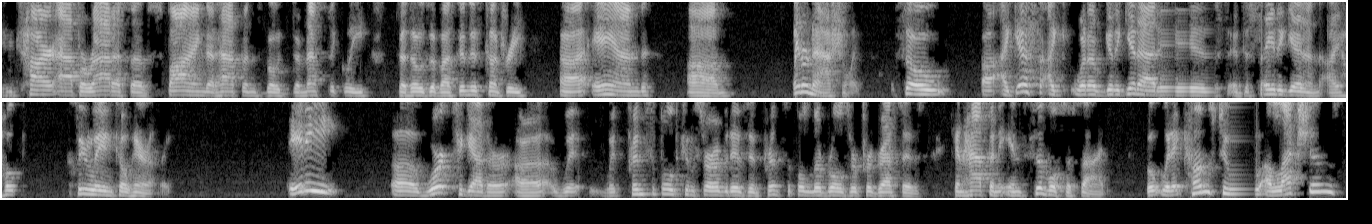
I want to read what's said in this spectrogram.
entire apparatus of spying that happens both domestically to those of us in this country uh, and um, internationally. So uh, I guess I, what I'm going to get at is, and to say it again, I hope clearly and coherently, any uh, work together uh, with, with principled conservatives and principled liberals or progressives can happen in civil society. But when it comes to elections,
